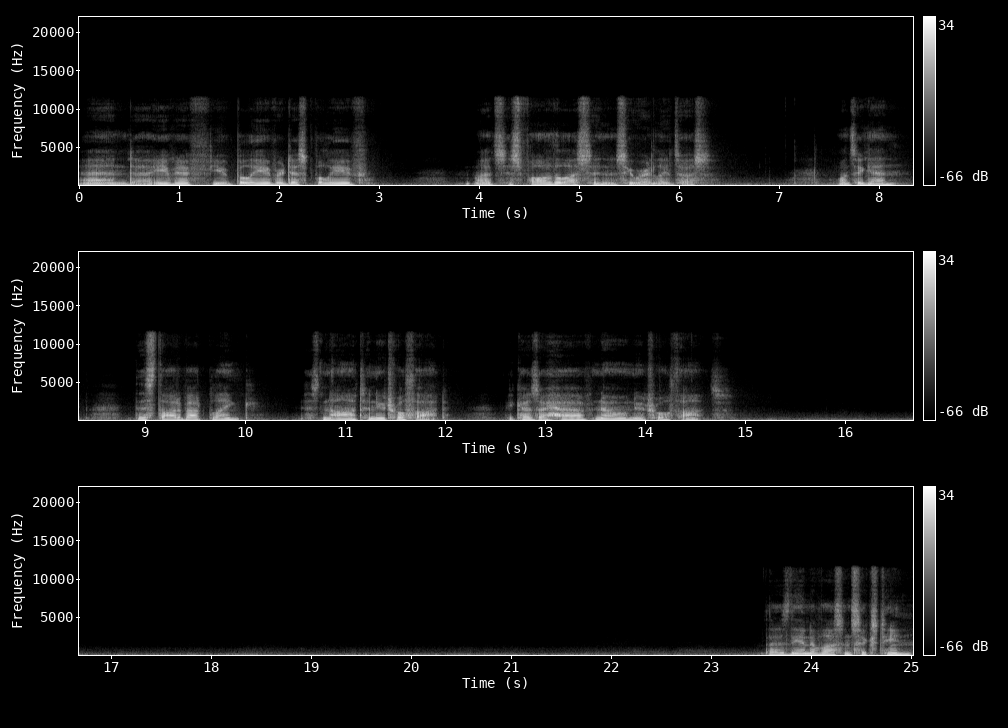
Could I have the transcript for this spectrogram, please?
And uh, even if you believe or disbelieve, let's just follow the lesson and see where it leads us. Once again, this thought about blank is not a neutral thought because I have no neutral thoughts. That is the end of lesson 16.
